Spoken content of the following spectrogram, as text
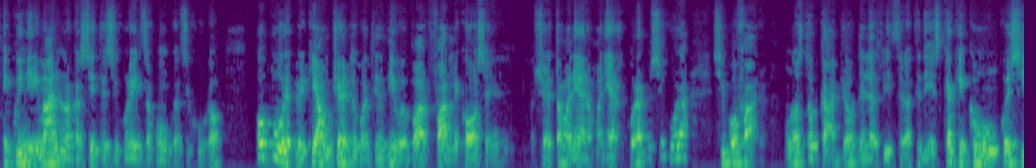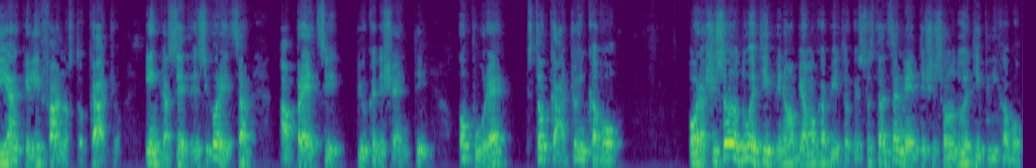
E quindi rimane una cassetta di sicurezza comunque al sicuro, oppure per chi ha un certo quantitativo e vuole fare le cose in una certa maniera, in maniera ancora più sicura, si può fare uno stoccaggio nella Svizzera tedesca che comunque sì, anche lì fanno stoccaggio in cassette di sicurezza a prezzi più che decenti, oppure stoccaggio in cavò Ora, ci sono due tipi, no? Abbiamo capito che sostanzialmente ci sono due tipi di cavò.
